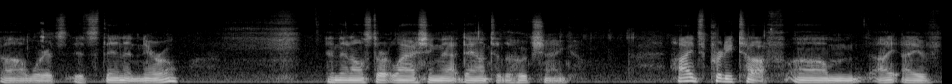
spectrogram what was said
uh, where it's, it's thin and narrow. And then I'll start lashing that down to the hook shank. Hide's pretty tough. Um, I, I've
